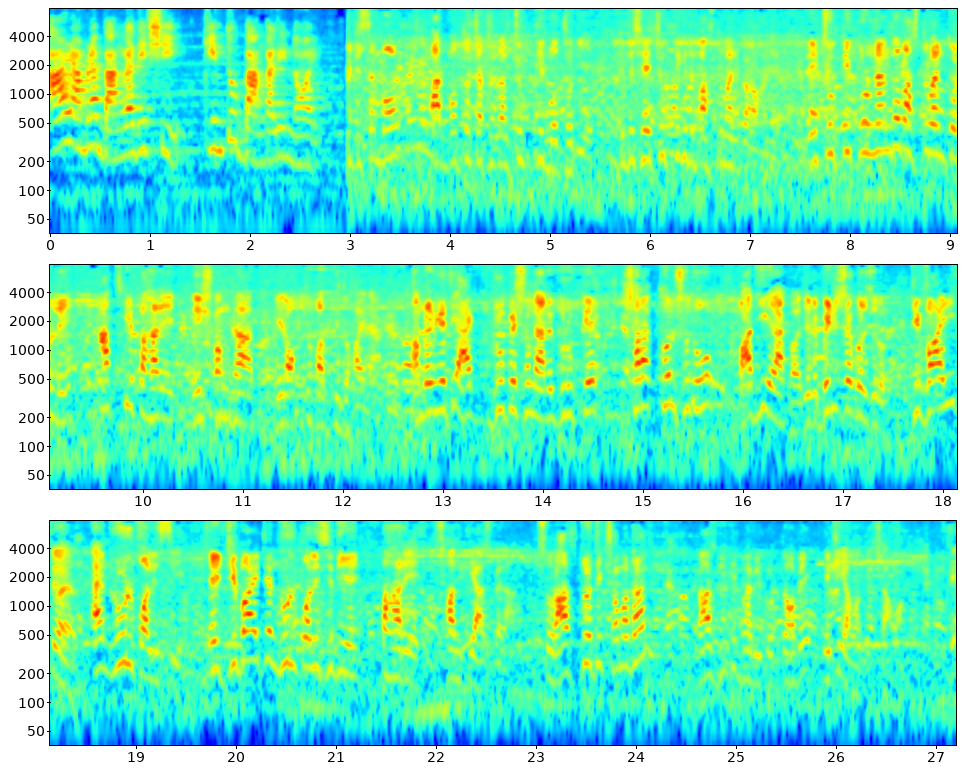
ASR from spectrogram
আর আমরা বাংলাদেশি, কিন্তু বাঙালি নয়। ডিসেম্বর পার্বত্য চট্টগ্রাম চুক্তির মধ্য দিয়ে। কিন্তু সেই চুক্তি কিন্তু বাস্তবায়ন করা হয়নি। এই চুক্তি পূর্ণাঙ্গ বাস্তবায়ন করলে আজকে পাহাড়ে এই সংঘাত এই রক্তপাত কিন্তু হয় না। আমরা দেখেছি এক গ্রুপের সঙ্গে আরেক গ্রুপকে সারাক্ষণ শুধু বাঁধিয়ে রাখা হয় যেটা ব্রিটিশরা করেছিল। ডিভাইড অ্যান্ড রুল পলিসি এই ডিভাইড অ্যান্ড রুল পলিসি দিয়ে পাহাড়ে শান্তি আসবে না। সো রাজনৈতিক সমাধান রাজনৈতিকভাবে করতে হবে এটি আমাদের চাওয়া। যে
